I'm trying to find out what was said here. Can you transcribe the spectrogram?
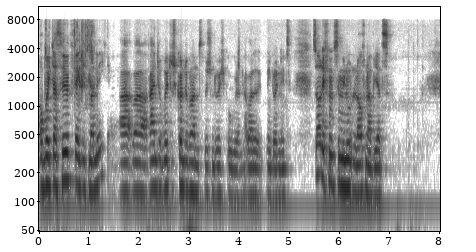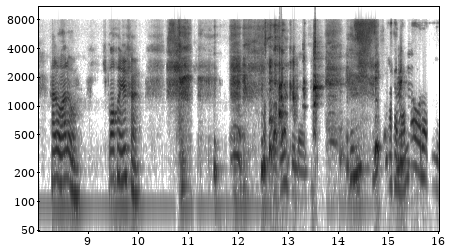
Ob euch das hilft, denke ich mal nicht. Aber rein theoretisch könnte man zwischendurch googeln. Aber das bringt euch nichts. So, die 15 Minuten laufen ab jetzt. Hallo, hallo. Ich brauche Hilfe. Wo sind die denn? Nacheinander oder wie?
